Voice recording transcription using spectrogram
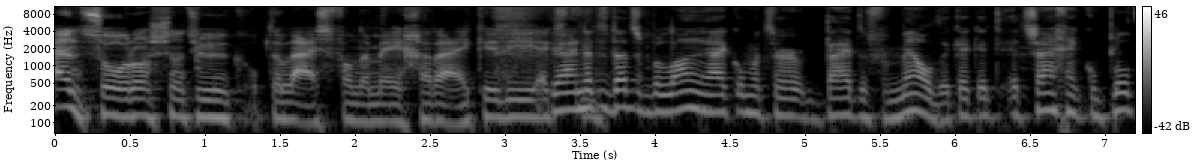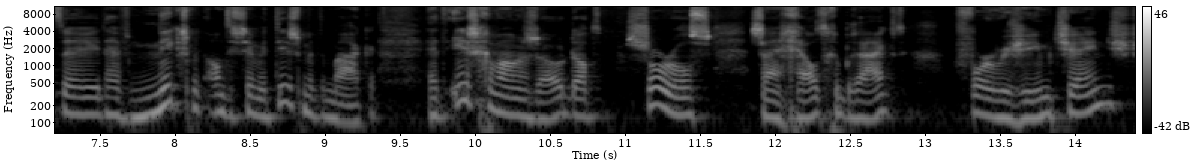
En Soros natuurlijk op de lijst van de megarijken. Die Ja, en dat, dat, is belangrijk om het erbij te vermelden. Kijk, het, het zijn geen complottheorieën. Het heeft niks met antisemitisme te maken. Het is gewoon zo dat Soros zijn geld gebruikt voor regime change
